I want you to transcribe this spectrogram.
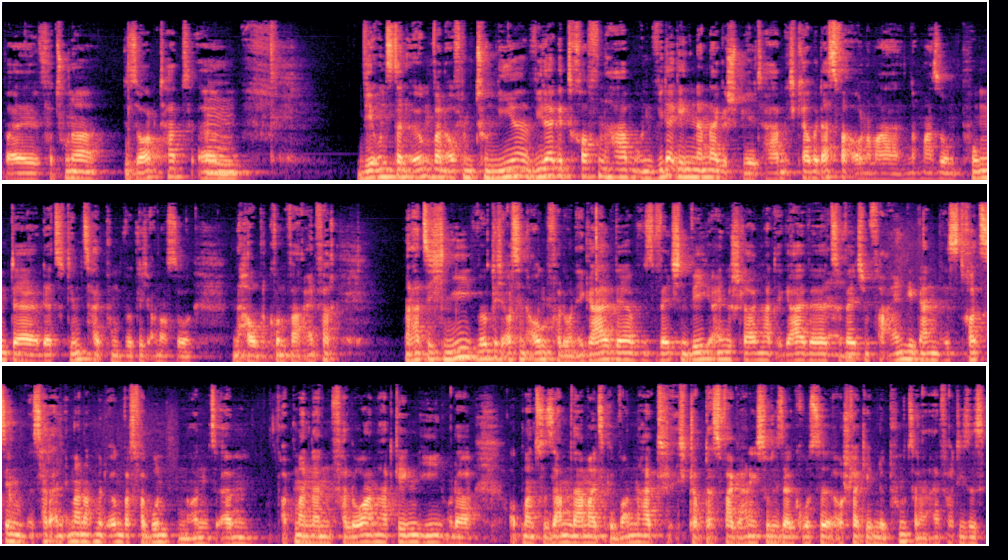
bei Fortuna besorgt hat, ähm, mhm. wir uns dann irgendwann auf einem Turnier wieder getroffen haben und wieder gegeneinander gespielt haben. Ich glaube, das war auch nochmal noch mal so ein Punkt, der, der zu dem Zeitpunkt wirklich auch noch so ein Hauptgrund war. Einfach, man hat sich nie wirklich aus den Augen verloren. Egal wer welchen Weg eingeschlagen hat, egal wer zu welchem Verein gegangen ist, trotzdem, es hat einen immer noch mit irgendwas verbunden. Und ähm, ob man dann verloren hat gegen ihn oder ob man zusammen damals gewonnen hat, ich glaube, das war gar nicht so dieser große ausschlaggebende Punkt, sondern einfach dieses,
